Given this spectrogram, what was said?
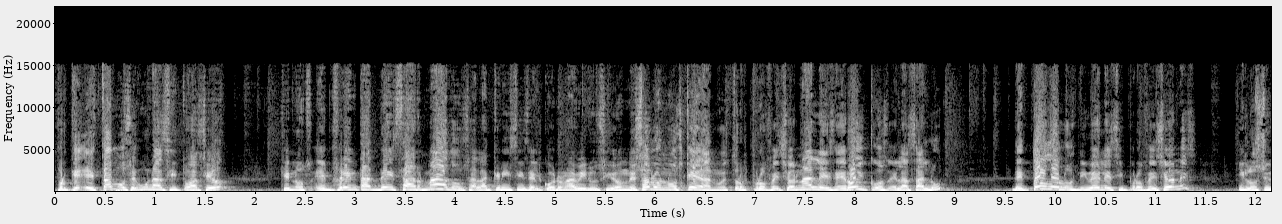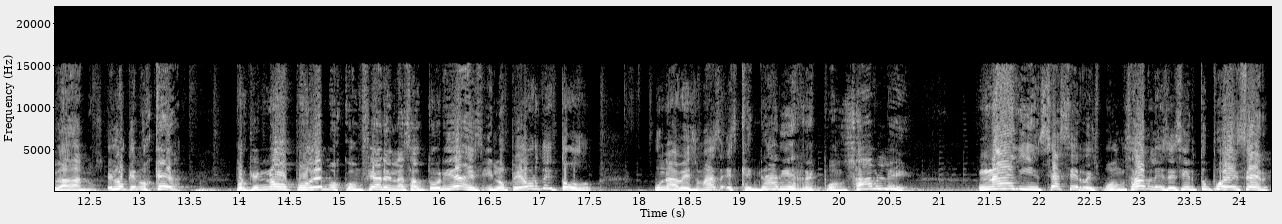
Porque estamos en una situación que nos enfrenta desarmados a la crisis del coronavirus y donde solo nos quedan nuestros profesionales heroicos de la salud, de todos los niveles y profesiones, y los ciudadanos. Es lo que nos queda, porque no podemos confiar en las autoridades y lo peor de todo, una vez más, es que nadie es responsable. Nadie se hace responsable, es decir, tú puedes ser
